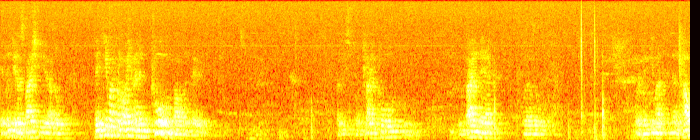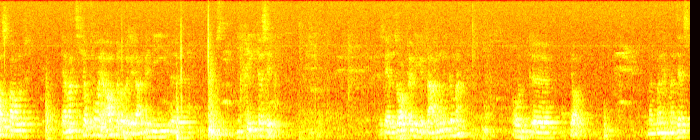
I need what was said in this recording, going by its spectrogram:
er bringt dir das Beispiel, also wenn jemand von euch einen Turm bauen will, also so einen kleinen Turm, ein Weinberg oder so, oder wenn jemand ein Haus baut, der macht sich ja vorher auch darüber Gedanken, wie, äh, wie kriege ich das hin. Es werden sorgfältige Planungen gemacht und äh, ja, man, man, man setzt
